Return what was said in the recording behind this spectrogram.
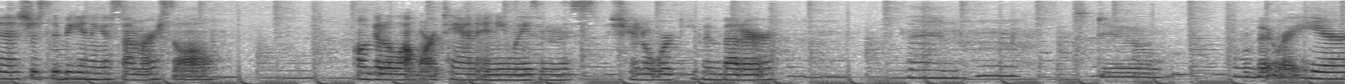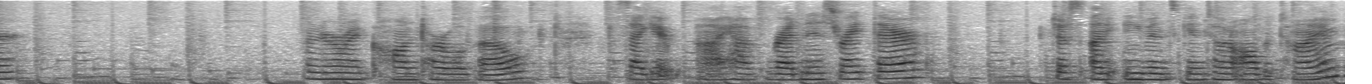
And it's just the beginning of summer, so I'll, I'll get a lot more tan anyways, and this shade will work even better. Then, hmm, let's do a little bit right here. Under my contour will go, because I get, I have redness right there. Just uneven skin tone all the time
